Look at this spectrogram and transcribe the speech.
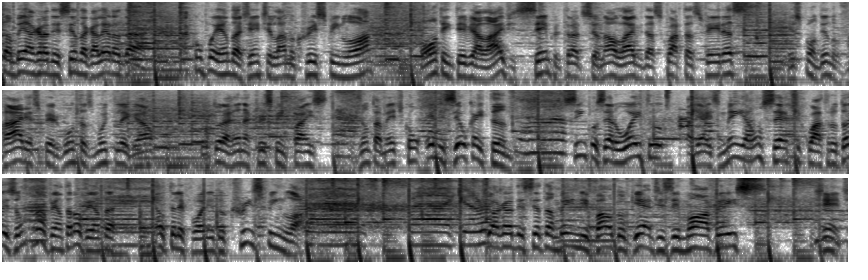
Também agradecendo a galera da acompanhando a gente lá no Crispin Law. Ontem teve a live, sempre tradicional live das quartas-feiras, respondendo várias perguntas, muito legal. Doutora Hannah Crispin faz juntamente com Eliseu Caetano. 508, aliás, 617 421 9090 é o telefone do Crispin Law. Quero agradecer também Nivaldo Guedes Imóveis. Gente,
